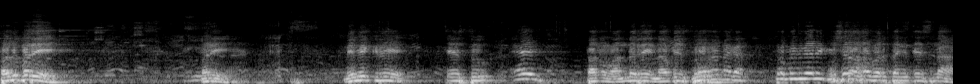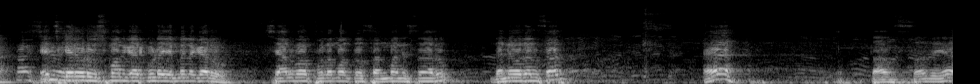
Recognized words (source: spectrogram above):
తదుపరి మరి మిమిక్రీ చేస్తూ తను అందరినీ నవ్విస్తూ తొమ్మిది వేలు ఉత్సాహభరితంగా చేసిన హెచ్కే రోడ్ ఉస్మాన్ గారు కూడా ఎమ్మెల్యే గారు శాల్వా పూలమాలతో సన్మానిస్తున్నారు. ధన్యవాదాలు సార్. ఏ? తస్సదియా.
